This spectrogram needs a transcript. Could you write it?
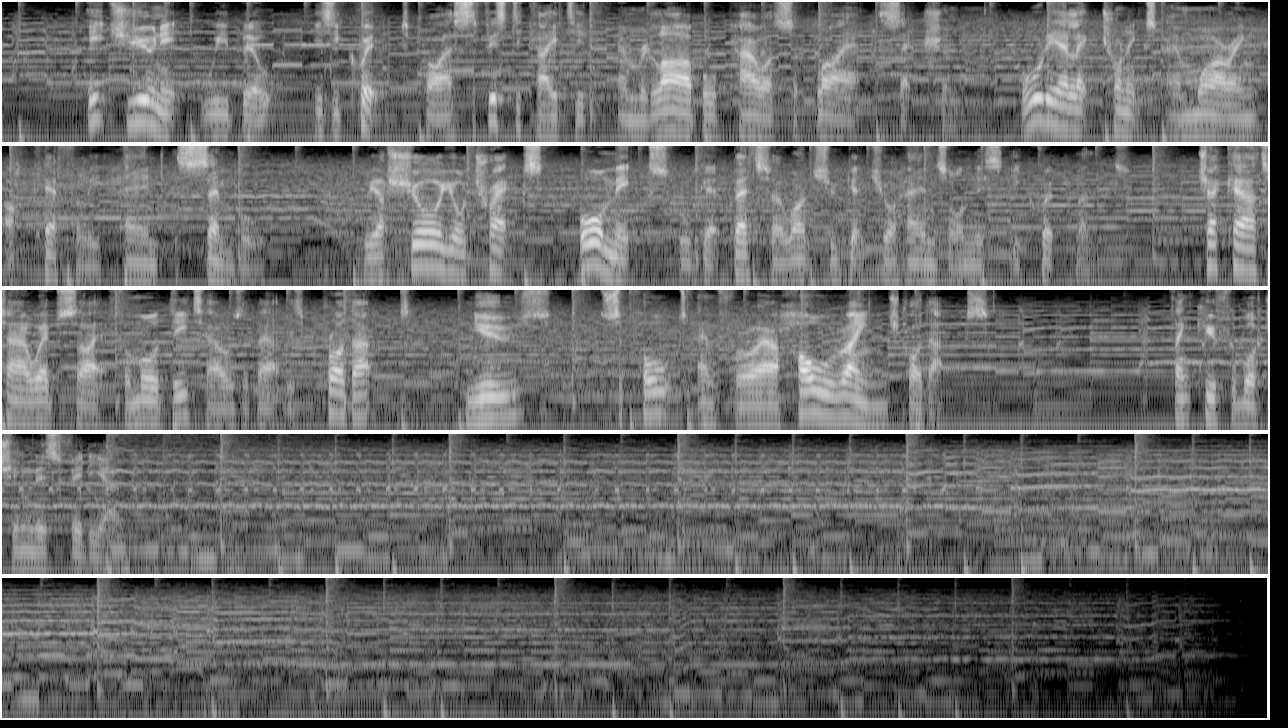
Each unit we built is equipped by a sophisticated and reliable power supply section. All the electronics and wiring are carefully hand assembled. We are sure your tracks or mix will get better once you get your hands on this equipment. Check out our website for more details about this product, news, support and for our whole range products. Thank you for watching this video.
